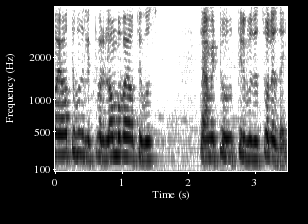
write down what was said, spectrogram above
বায়ু অতিভুজ লিখতে পারি, লম্ব বায়ু অতিভুজ। তাই আমি একটু ত্রিভুজে চলে যাই।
